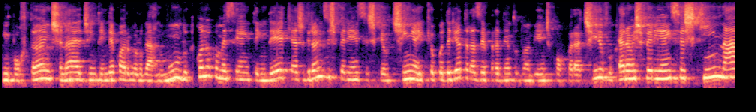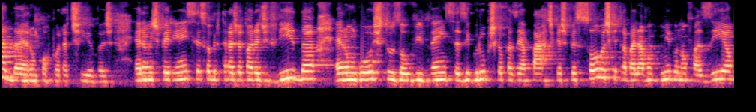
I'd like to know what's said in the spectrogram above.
importante, né, de entender qual era o meu lugar no mundo, quando eu comecei a entender que as grandes experiências que eu tinha e que eu poderia trazer para dentro do ambiente corporativo eram experiências que em nada eram corporativas, eram experiências experiências sobre trajetória de vida, eram gostos ou vivências e grupos que eu fazia parte que as pessoas que trabalhavam comigo não faziam.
